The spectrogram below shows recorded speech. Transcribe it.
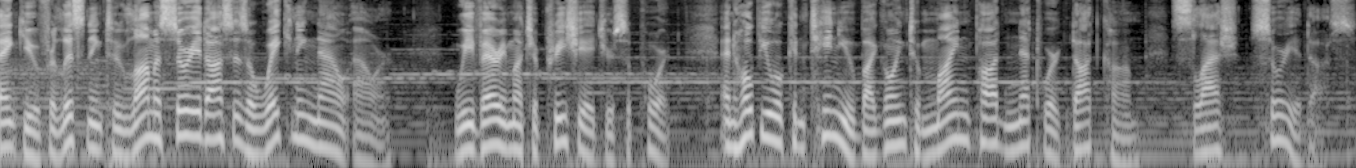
Thank you for listening to Lama Surya Das's Awakening Now Hour. We very much appreciate your support and hope you will continue by going to mindpodnetwork.com slash suryadas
